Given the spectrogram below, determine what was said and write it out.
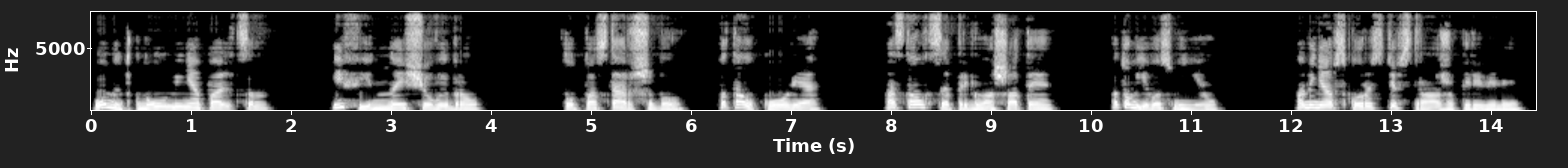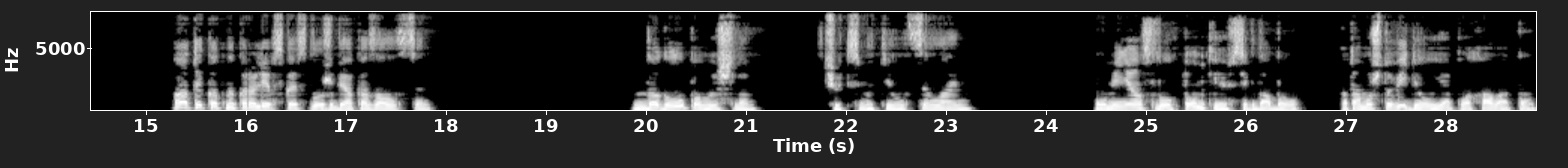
Он и ткнул меня пальцем. И Финна еще выбрал. Тот постарше был, потолковее. Остался приглашатый потом его сменил. А меня в скорости в стражу перевели. А ты как на королевской службе оказался? Да глупо вышло. Чуть смутился Лайм. У меня слух тонкий всегда был, потому что видел я плоховато.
